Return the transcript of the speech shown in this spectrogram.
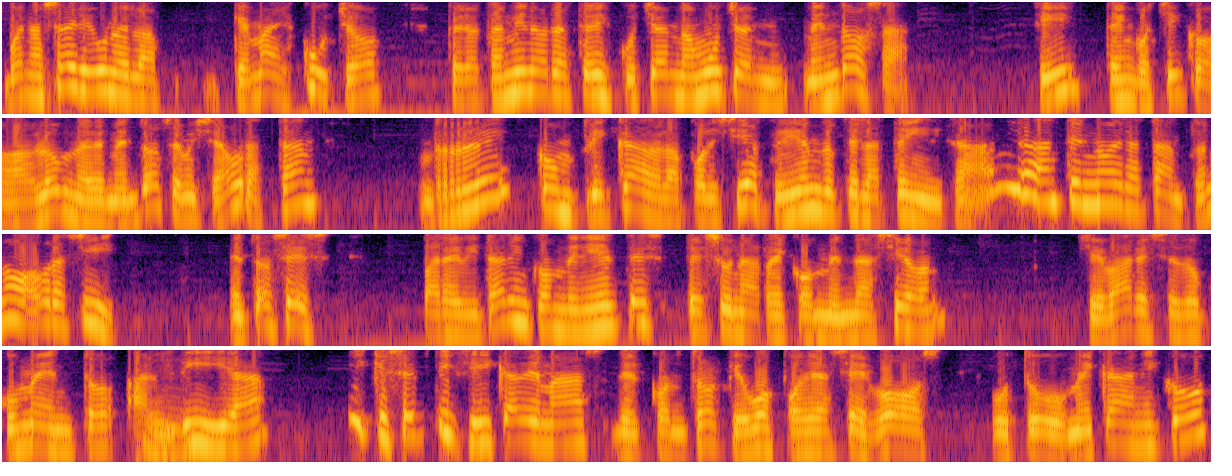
Buenos Aires es uno de los que más escucho, pero también ahora estoy escuchando mucho en Mendoza. ¿Sí? Tengo chicos, alumnos de Mendoza, me dicen, ahora están re complicado la policía pidiéndote la técnica. Ah, mira, antes no era tanto, no, ahora sí. Entonces, para evitar inconvenientes es una recomendación llevar ese documento al día y que certifica además del control que vos podés hacer vos o tu mecánico,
